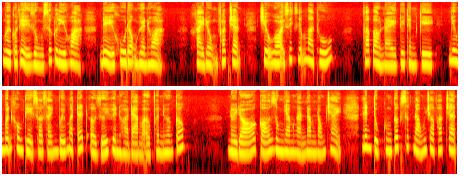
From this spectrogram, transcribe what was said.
người có thể dùng sức ly hỏa để khu động huyền hỏa. Khai động pháp trận, triệu gọi xích diễm ma thú. Pháp bảo này tuy thần kỳ, nhưng vẫn không thể so sánh với mặt đất ở dưới huyền hỏa đàm ở phần hương cốc. Nơi đó có dung nham ngàn năm nóng chảy, liên tục cung cấp sức nóng cho pháp trận.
